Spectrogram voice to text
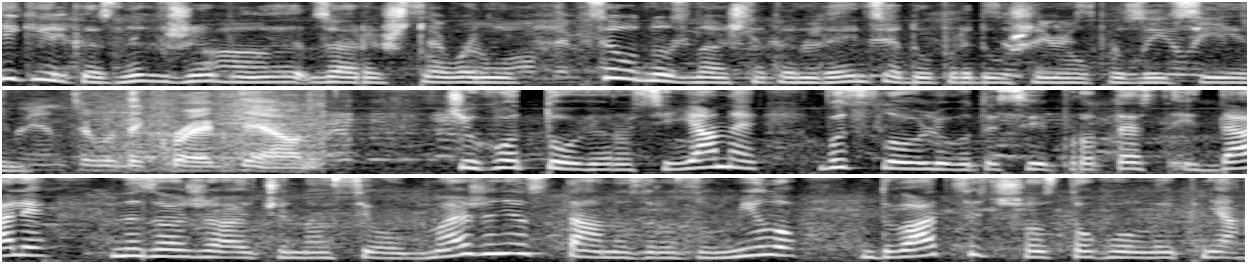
І кілька з них вже були заарештовані. Це однозначна тенденція до придушення опозиції. Чи готові росіяни висловлювати свій протест і далі, незважаючи на всі обмеження, стане зрозуміло 26 липня.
